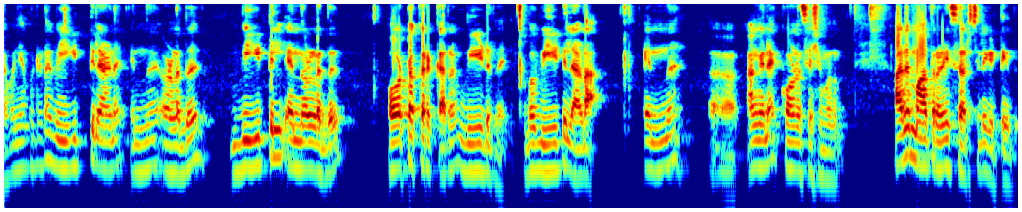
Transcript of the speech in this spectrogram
അപ്പോൾ ഞാൻ പറഞ്ഞു എടാ വീട്ടിലാണ് എന്ന് ഉള്ളത് വീട്ടിൽ എന്നുള്ളത് ഓട്ടോക്കാരക്കാരൻ വീടിന് അപ്പോൾ വീട്ടിലടാ എന്ന് അങ്ങനെ കോൺവെർസേഷൻ വന്നു. അത് മാത്രമാണ് ഈ സെർച്ചിൽ കിട്ടിയത്.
